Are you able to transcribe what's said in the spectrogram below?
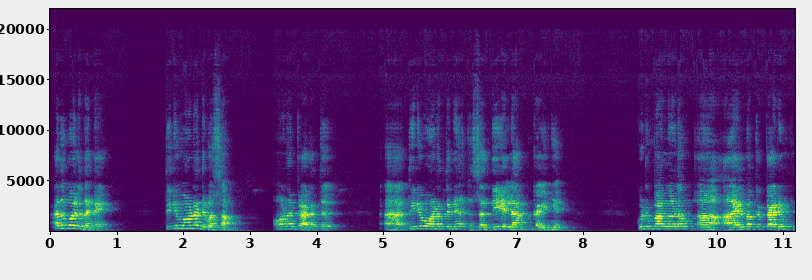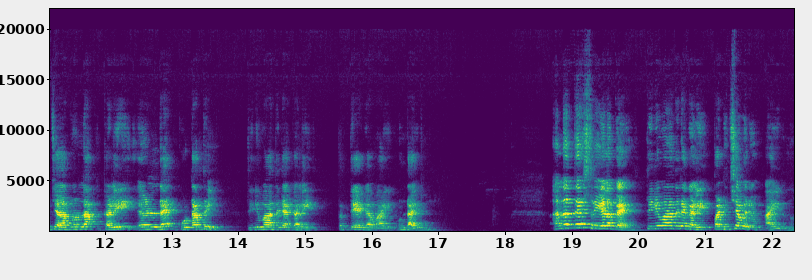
അതുപോലെ തന്നെ തിരുവോണ ദിവസം ഓണക്കാലത്ത് തിരുവോണത്തിന് സദ്യയെല്ലാം കഴിഞ്ഞ് കുടുംബാംഗങ്ങളും അയൽവക്കക്കാരും ചേർന്നുള്ള കളികളുടെ കൂട്ടത്തിൽ തിരുവാതിര കളി പ്രത്യേകമായി ഉണ്ടായിരുന്നു. അന്നത്തെ സ്ത്രീകളൊക്കെ തിരുവാതിര കളി പഠിച്ചവരും ആയിരുന്നു.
